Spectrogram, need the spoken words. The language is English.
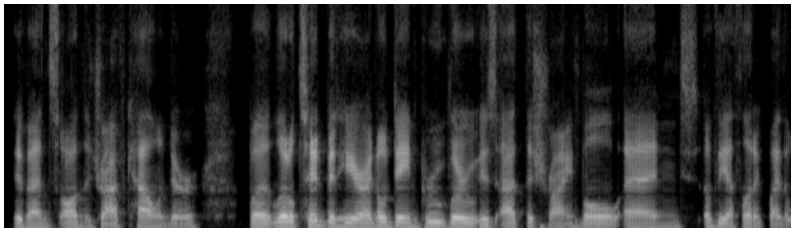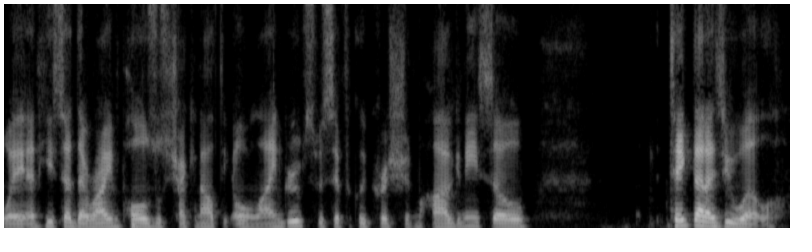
events on the draft calendar. But little tidbit here, I know Dane Brugler is at the Shrine Bowl and of the Athletic, by the way, and he said that Ryan Poles was checking out the O line group, specifically Christian Mahogany. So take that as you will.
